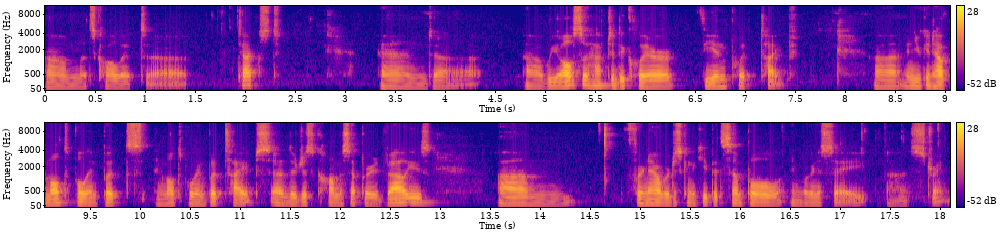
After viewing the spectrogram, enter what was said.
Um, let's call it uh, text. And uh, uh we also have to declare the input type. Uh, and you can have multiple inputs and multiple input types. Uh, they're just comma separated values. Um, for now, we're just going to keep it simple, and we're going to say string.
